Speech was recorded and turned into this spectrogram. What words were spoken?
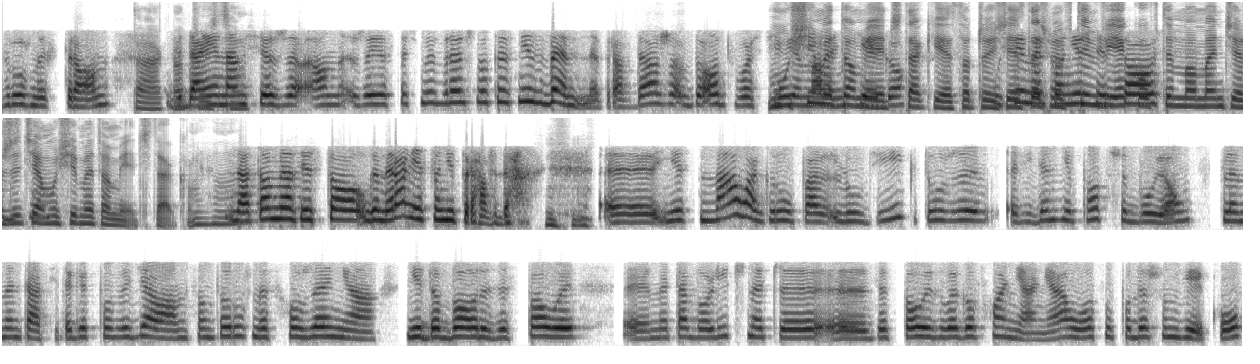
z różnych stron, Tak, wydaje oczywiście. nam się, że, on, że jesteśmy wręcz, no to jest niezbędne, prawda, żeby od właściwie Musimy to mieć, tak jest, oczywiście. Jesteśmy w tym wieku, w tym momencie życia, Mhm. musimy to mieć, tak. Mhm. Natomiast jest to, generalnie jest to nieprawda. E, Jest mała grupa ludzi, którzy ewidentnie potrzebują suplementacji. Tak jak powiedziałam, są to różne schorzenia, niedobory, zespoły e, metaboliczne czy e, zespoły złego wchłaniania u osób w podeszłym wieku.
